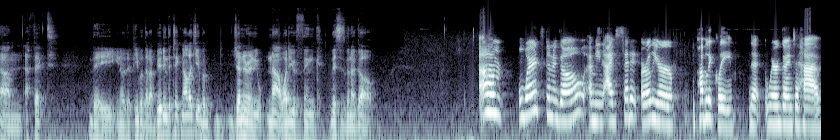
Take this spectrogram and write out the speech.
um, affect the you know the people that are building the technology but generally now what do you think this is going to go? Um where it's going to go i mean i've said it earlier publicly that we're going to have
